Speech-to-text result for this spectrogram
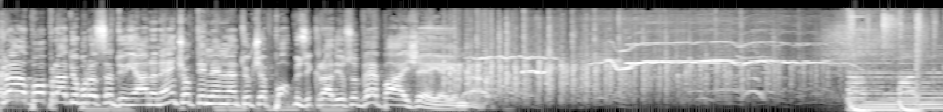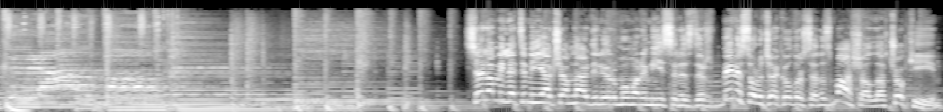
Kral Pop Radyo burası dünyanın en çok dinlenilen Türkçe pop müzik radyosu ve Bay J yayında. Selam milletim iyi akşamlar diliyorum umarım iyisinizdir. Beni soracak olursanız maşallah çok iyiyim.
